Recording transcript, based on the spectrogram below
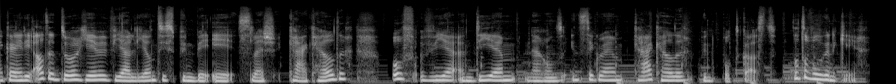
Dan kan je die altijd doorgeven via liantis.be slash kraakhelder of via een DM naar onze Instagram kraakhelder.podcast. Tot de volgende keer.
